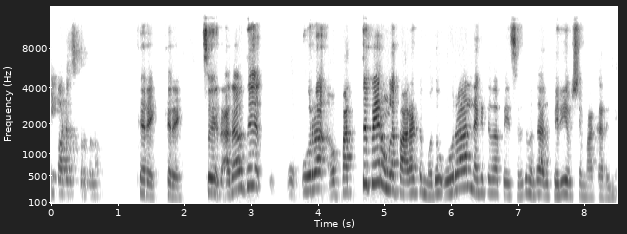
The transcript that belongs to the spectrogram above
இம்பார்ட்டன்ஸ் கொடுக்கணும். கரெக்ட் கரெக்ட் சோ அதாவது ஒரு பத்து பேர் உங்களை பாராட்டும் போது ஒரு ஆள் நெகட்டிவா பேசுறது வந்து அது பெரிய விஷயம் ஆக்காதீங்க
